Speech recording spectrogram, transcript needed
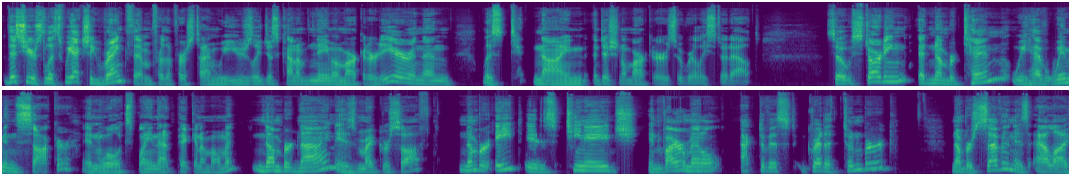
this year's list, we actually rank them for the first time. We usually just kind of name a marketer the year and then list nine additional marketers who really stood out. So starting at number 10, we have women's soccer, and we'll explain that pick in a moment. Number nine is Microsoft. Number eight is teenage environmental activist Greta Thunberg. Number seven is Ally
